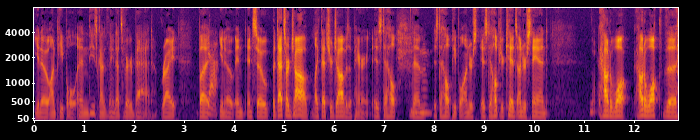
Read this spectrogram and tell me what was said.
you know on people and these kinds of things. That's very bad right but Yeah. you know and and so but that's our job like that's your job as a parent is to help them Mm-hmm. is to help people under is to help your kids understand Yeah. how to walk how to walk the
